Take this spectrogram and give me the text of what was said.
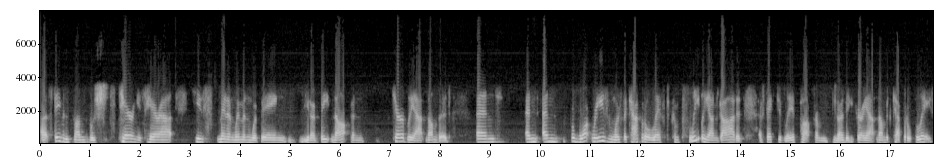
Uh, Steven Sund was tearing his hair out. His men and women were being, you know, beaten up and terribly outnumbered. And and and for what reason was the Capitol left completely unguarded, effectively, apart from you know the very outnumbered Capitol Police,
